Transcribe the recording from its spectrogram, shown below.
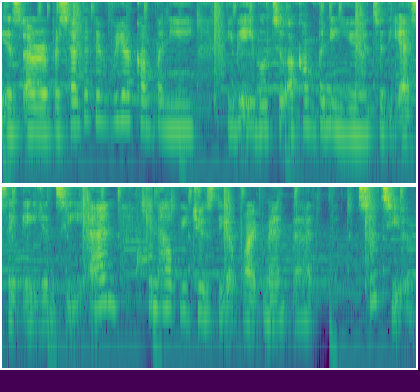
is a representative of your company may be able to accompany you to the estate agency and can help you choose the apartment that suits you.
